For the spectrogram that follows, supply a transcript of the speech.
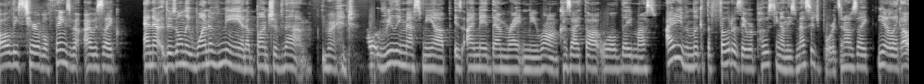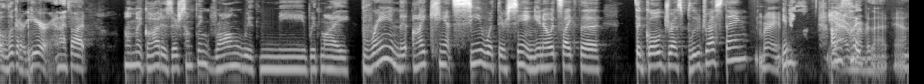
all these terrible things about, I was like, and there's only one of me and a bunch of them. Right. What really messed me up is I made them right and me wrong because I thought, well, they must. I'd even look at the photos they were posting on these message boards, and I was like, you know, like, oh, look at her here, and I thought, oh my god, is there something wrong with me, with my brain that I can't see what they're seeing? You know, it's like the the gold dress, blue dress thing, right? You know, yeah, I, I remember like, that. Yeah,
